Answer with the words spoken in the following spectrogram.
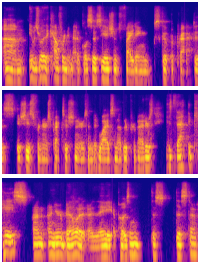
um, it was really the California Medical Association fighting scope of practice issues for nurse practitioners and midwives and other providers. Is that the case on, on your bill? Are, are they opposing this this stuff?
